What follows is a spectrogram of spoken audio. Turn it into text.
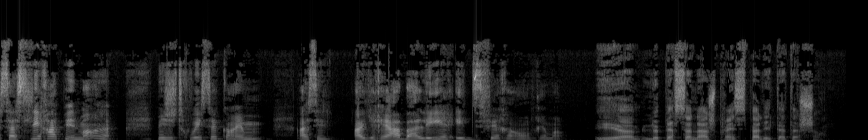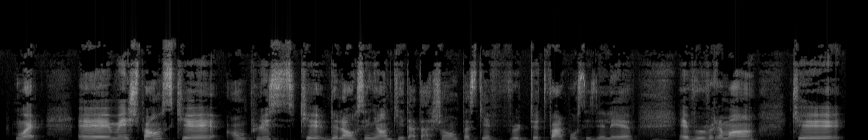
ça se lit rapidement, mais j'ai trouvé ça quand même assez agréable à lire et différent, vraiment. Et euh, le personnage principal est attachant. Ouais, Euh, mais je pense que en plus que de l'enseignante qui est attachante parce qu'elle veut tout faire pour ses élèves, elle veut vraiment qu'ils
